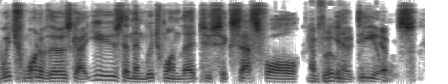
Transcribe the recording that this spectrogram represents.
which one of those got used and then which one led to successful absolutely you know deals yep.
